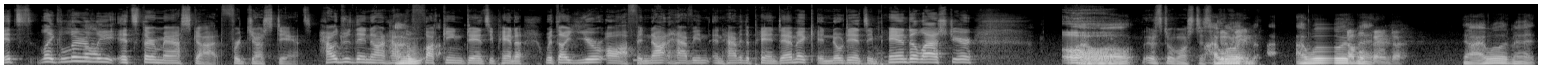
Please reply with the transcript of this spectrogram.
It's like literally, it's their mascot for Just Dance. How do they not have the fucking dancing panda with a year off and not having and having the pandemic and no dancing panda last year? Oh, will- it was the most I will. disappointing. I will Double admit. Panda. Yeah, I will admit.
